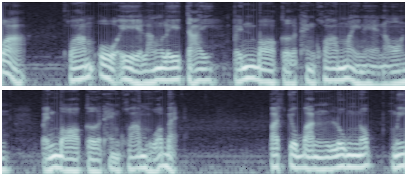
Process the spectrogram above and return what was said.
ว่า ความโอเอลังเลใจ เป็นบ่อเกิดแห่งความไม่แน่นอน เป็นบ่อเกิดแห่งความหัวแบะ ปัจจุบันลุงนบมี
